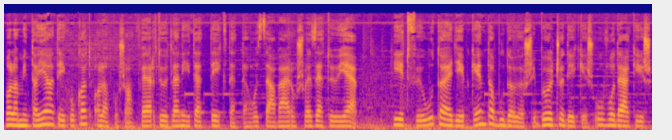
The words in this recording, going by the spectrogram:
valamint a játékokat alaposan fertőtlenítették, tette hozzá a város vezetője. Hétfő óta egyébként a budaörsi bölcsödék és óvodák is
